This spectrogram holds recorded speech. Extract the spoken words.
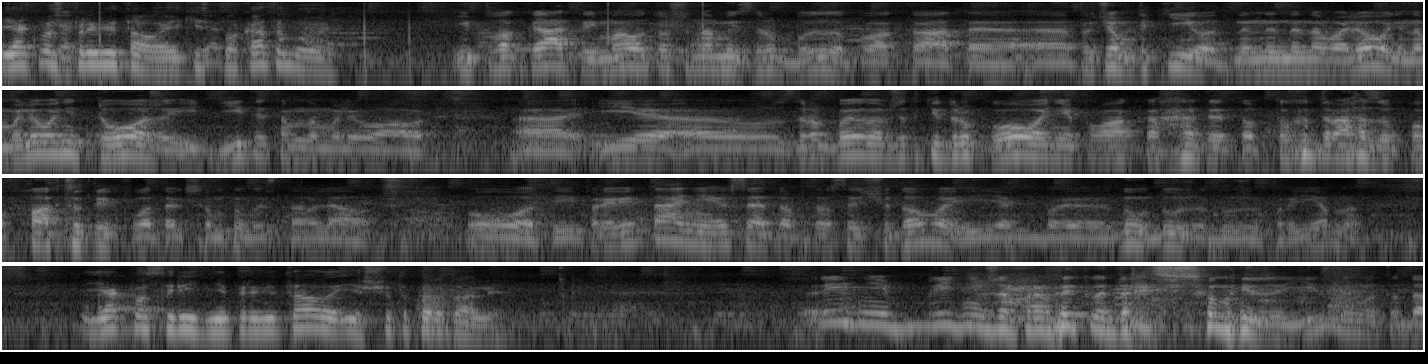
Як вас привітали? Якісь плакати були? І плакати, і мало того, що нам і зробили плакати. Е, Причому такі от не, не, не намальовані, намальовані теж, і діти там намалювали. Е, І е, зробили вже такі друковані плакати, тобто одразу по факту тих фоток, що ми виставляли. От, і привітання, і все, тобто все чудово, і якби ну дуже-дуже приємно. Як вас рідні привітали і що тепер далі? Рідні, рідні вже привикли, до речі, що ми вже їздимо туди,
